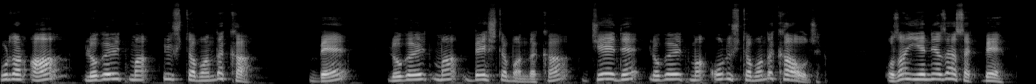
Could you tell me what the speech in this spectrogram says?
Buradan A logaritma 3 tabanda K. B logaritma 5 tabanda K. C de logaritma 13 tabanda K olacak. O zaman yerine yazarsak B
